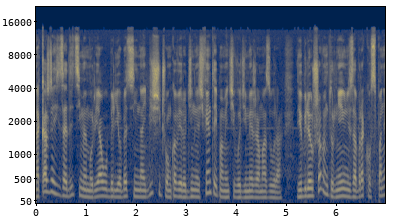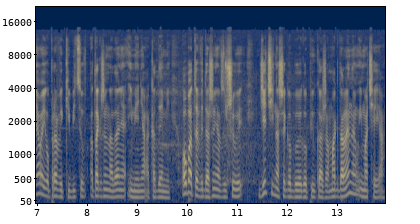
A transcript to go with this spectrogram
Na każdej z edycji memoriału byli obecni najbliżsi członkowie rodziny świętej pamięci Włodzimierza Mazura. W jubileuszowym turnieju nie zabrakło wspaniałej oprawy kibiców, a także nadania imienia Akademii. Oba te wydarzenia wzruszyły dzieci naszego byłego piłkarza, Magdalenę i Macieja.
